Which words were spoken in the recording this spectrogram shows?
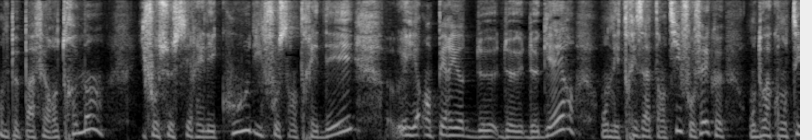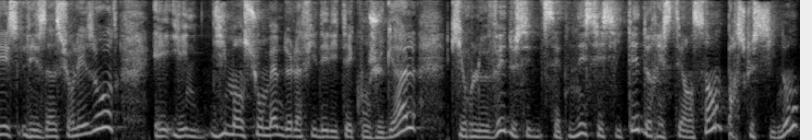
On ne peut pas faire autrement. Il faut se serrer les coudes, il faut s'entraider. Et en période de, de, de, guerre, on est très attentif au fait qu'on doit compter les uns sur les autres. Et il y a une dimension même de la fidélité conjugale qui relevait de cette nécessité de rester ensemble parce que sinon,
